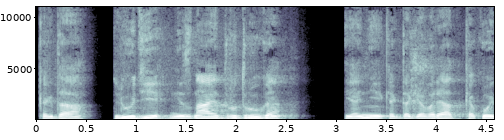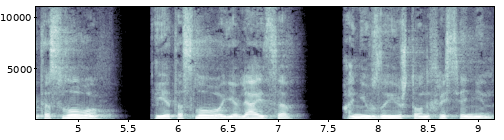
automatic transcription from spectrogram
когда люди не знают друг друга, и они, когда говорят какое-то слово, и это слово является, они узнают, что он христианин.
